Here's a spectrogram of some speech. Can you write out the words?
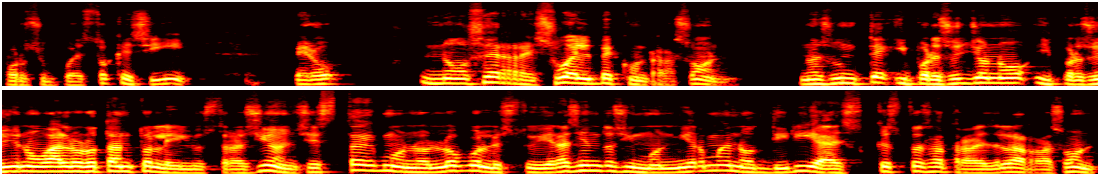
por supuesto que sí, pero no se resuelve con razón. No es un y por eso yo no y por eso yo no valoro tanto la ilustración. Si este monólogo lo estuviera haciendo Simón, mi hermano, diría es que esto es a través de la razón.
